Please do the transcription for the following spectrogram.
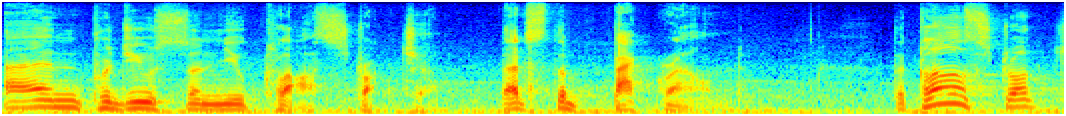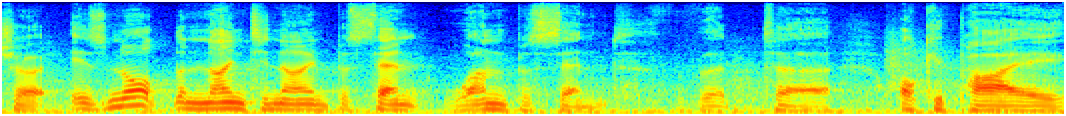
and produced a new class structure. That's the background. The class structure is not the 99%, 1% that uh, Occupy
